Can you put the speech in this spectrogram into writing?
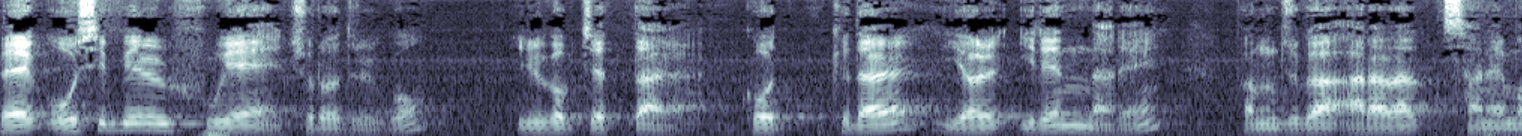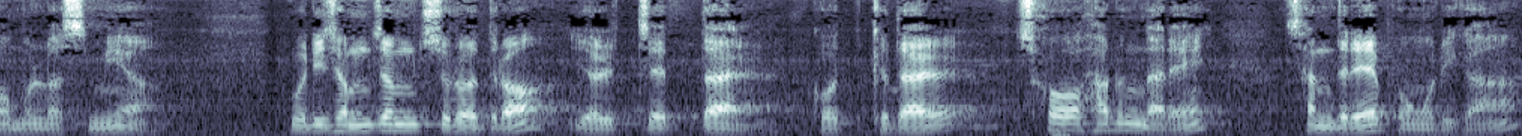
150일 후에 줄어들고 일곱째 달 곧 그 달 열일의 날에 방주가 아라랏 산에 머물렀으며 물이 점점 줄어들어 열째 달 곧 그 달 초 하룻날에 산들의 봉우리가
